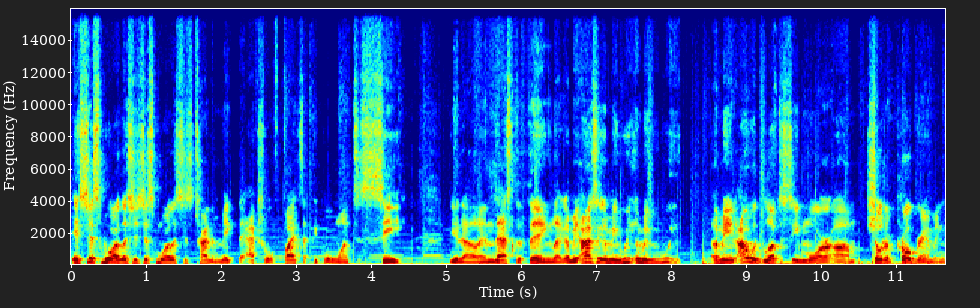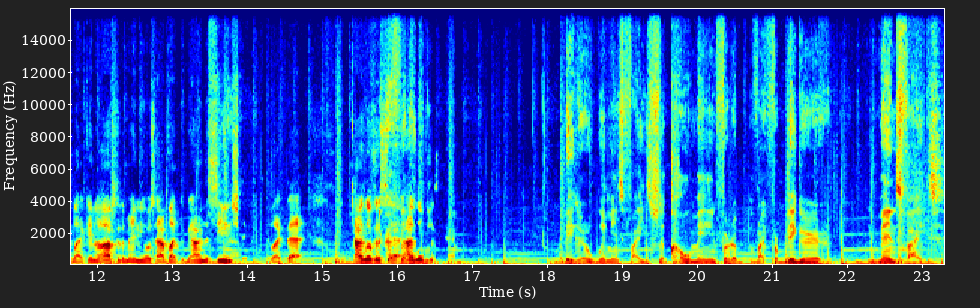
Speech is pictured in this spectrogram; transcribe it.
it's just more or less. It's just more or less just trying to make the actual fights that people want to see. You know, and that's the thing. Like, I mean, honestly, I mean, we, I mean, we, I mean, I would love to see more um, shoulder programming. Like, you know, obviously the manuals have like the behind the scenes shit like that. I'd love to see. I I'd like love to. to have bigger women's fights to co-main for the like for bigger men's fights.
